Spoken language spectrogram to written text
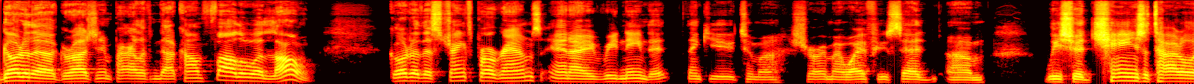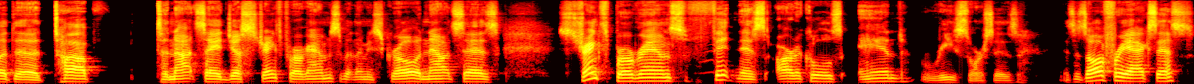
Go to the garagegympowerlifting.com. Follow along go to the strength programs and I renamed it. Thank you to my Shari, my wife, who said um, we should change the title at the top to not say just strength programs, but let me scroll. And now it says strength programs, fitness articles, and resources. This is all free access.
